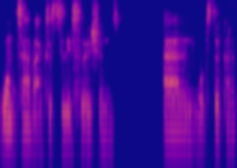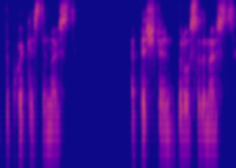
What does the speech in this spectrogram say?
want to have access to these solutions, and what's the kind of the quickest and most efficient, but also the most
